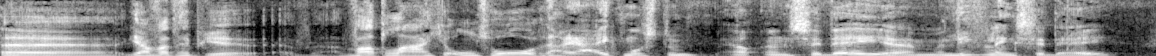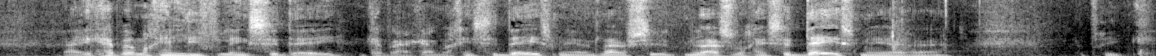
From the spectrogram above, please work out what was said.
Uh, ja, wat, heb je, wat laat je ons horen? Nou ja, ik moest een, een cd, mijn lievelingscd... Ja, ik heb helemaal geen lievelingscd. Ik heb eigenlijk helemaal geen cd's meer. Ik luister, nog geen cd's meer, uh, Patrick.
